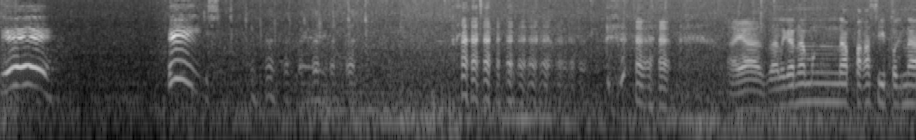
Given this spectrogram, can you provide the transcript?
Eh. Eh. Ayan, talaga namang napakasipag na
